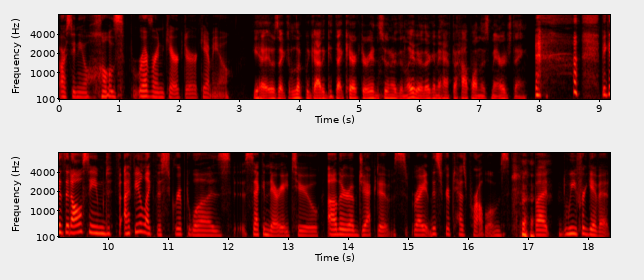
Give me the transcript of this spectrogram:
Arsenio Hall's Reverend character a cameo? Yeah, it was like, look, we got to get that character in sooner than later. They're going to have to hop on this marriage thing. because it all seemed i feel like the script was secondary to other objectives right? This script has problems but we forgive it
